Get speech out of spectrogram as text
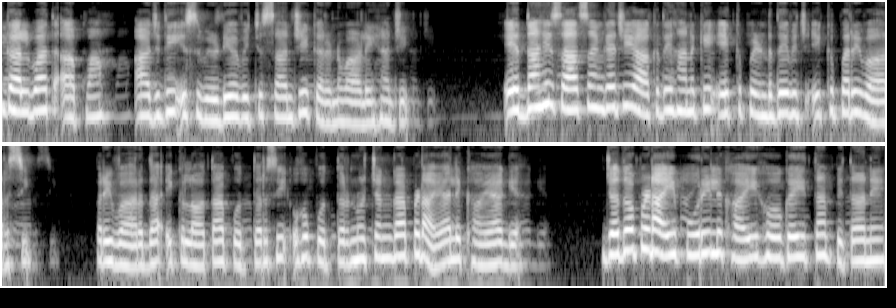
ਗੱਲਬਾਤ ਆਪਾਂ ਅੱਜ ਦੀ ਇਸ ਵੀਡੀਓ ਵਿੱਚ ਸਾਂਝੀ ਕਰਨ ਵਾਲੇ ਹਾਂ ਜੀ। ਇਦਾਂ ਹੀ ਸਾਧ ਸੰਗਤ ਜੀ ਆਖਦੇ ਹਨ ਕਿ ਇੱਕ ਪਿੰਡ ਦੇ ਵਿੱਚ ਇੱਕ ਪਰਿਵਾਰ ਸੀ। ਪਰਿਵਾਰ ਦਾ ਇਕਲੌਤਾ ਪੁੱਤਰ ਸੀ, ਉਹ ਪੁੱਤਰ ਨੂੰ ਚੰਗਾ ਪੜਾਇਆ ਲਿਖਾਇਆ ਗਿਆ। ਜਦੋਂ ਪੜ੍ਹਾਈ ਪੂਰੀ ਲਿਖਾਈ ਹੋ ਗਈ ਤਾਂ ਪਿਤਾ ਨੇ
